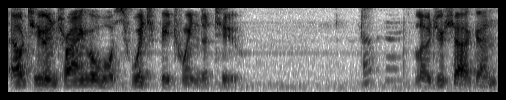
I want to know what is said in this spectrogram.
L2 and triangle will switch between the two. Okay. Load your shotgun.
